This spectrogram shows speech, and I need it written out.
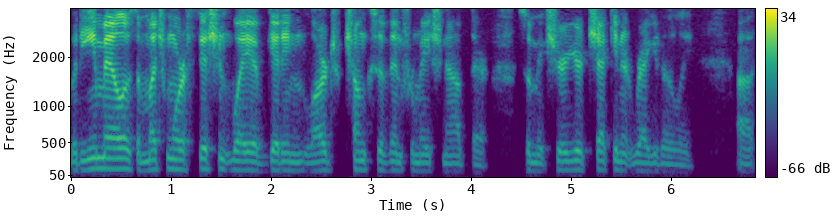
But email is a much more efficient way of getting large chunks of information out there. So make sure you're checking it regularly. Uh,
